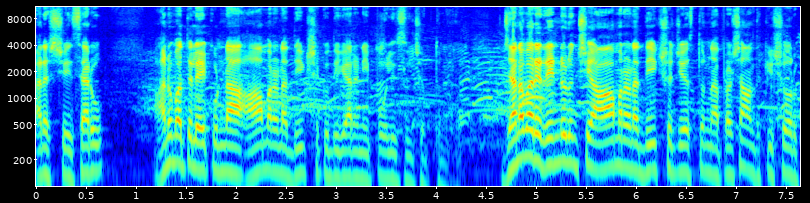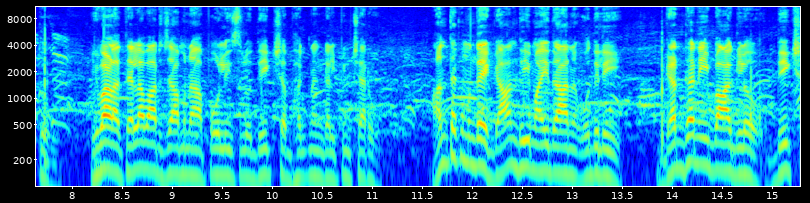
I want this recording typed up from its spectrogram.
అరెస్ట్ చేశారు. అనుమతి లేకుండా ఆమరణ దీక్షకు దిగారని పోలీసులు చెబుతున్నారు. జనవరి రెండు నుంచి ఆమరణ దీక్ష చేస్తున్న ప్రశాంత్ కిషోర్కు ఇవాళ తెల్లవారుజామున పోలీసులు దీక్ష భగ్నం కల్పించారు. అంతకుముందే గాంధీ మైదాన్ వదిలి గర్ధనీబాగ్లో దీక్ష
